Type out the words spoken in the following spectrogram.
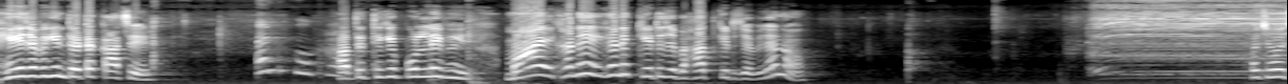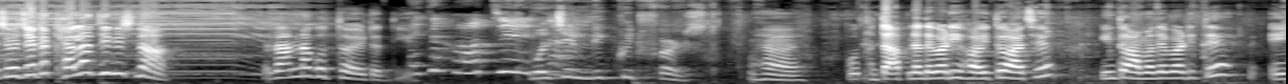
ভেঙে যাবে কিন্তু এটা কাচের। হাতের থেকে পড়লেই ভেঙে মা এখানে এখানে কেটে যাবে হাত কেটে যাবে জানো? হচ্ছে হচ্ছে হচ্ছে এটা খেলার জিনিস না। রান্না করতে হয় এটা দিয়ে। বলছি লিকুইড ফার্স্ট হ্যাঁ তা আপনাদের বাড়ি হয়তো আছে কিন্তু আমাদের বাড়িতে এই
